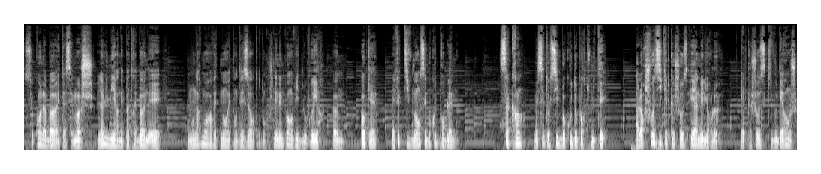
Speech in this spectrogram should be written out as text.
Ce coin là-bas est assez moche. La lumière n'est pas très bonne et mon armoire à vêtements est en désordre, donc je n'ai même pas envie de l'ouvrir. Hum, ok, effectivement, c'est beaucoup de problèmes. Ça craint, mais c'est aussi beaucoup d'opportunités. Alors choisis quelque chose et améliore-le. Quelque chose qui vous dérange.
